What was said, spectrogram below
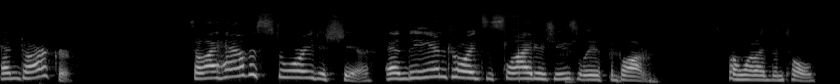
and darker. So I have a story to share and the Androids, the sliders usually at the bottom from what I've been told.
